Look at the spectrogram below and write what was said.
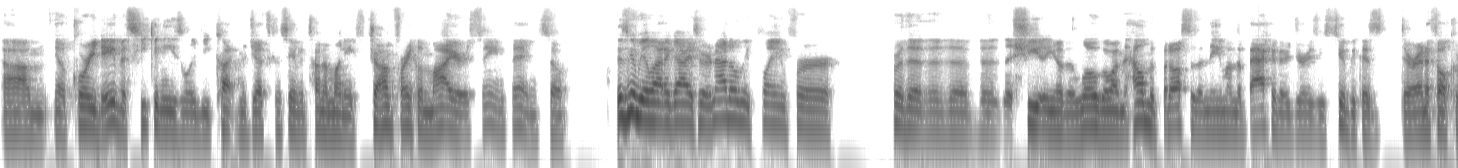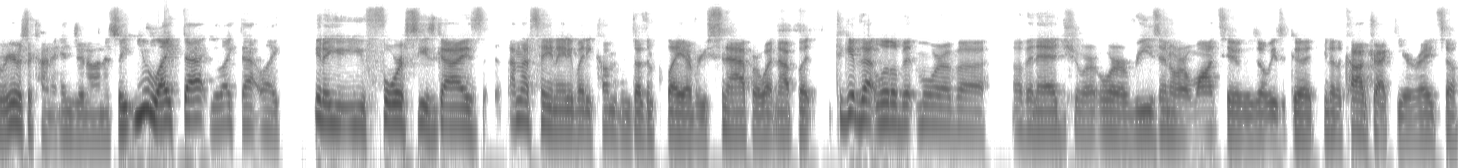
Um, you know, Corey Davis, he can easily be cut, and the Jets can save a ton of money. John Franklin Myers, same thing. So there's going to be a lot of guys who are not only playing for for the the the the, the sheet, you know, the logo on the helmet, but also the name on the back of their jerseys too, because their NFL careers are kind of hinging on it. So you like that? You like that? Like you know, you you force these guys. I'm not saying anybody comes and doesn't play every snap or whatnot, but to give that little bit more of a of an edge or or a reason or a want to is always good. You know, the contract year, right? So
